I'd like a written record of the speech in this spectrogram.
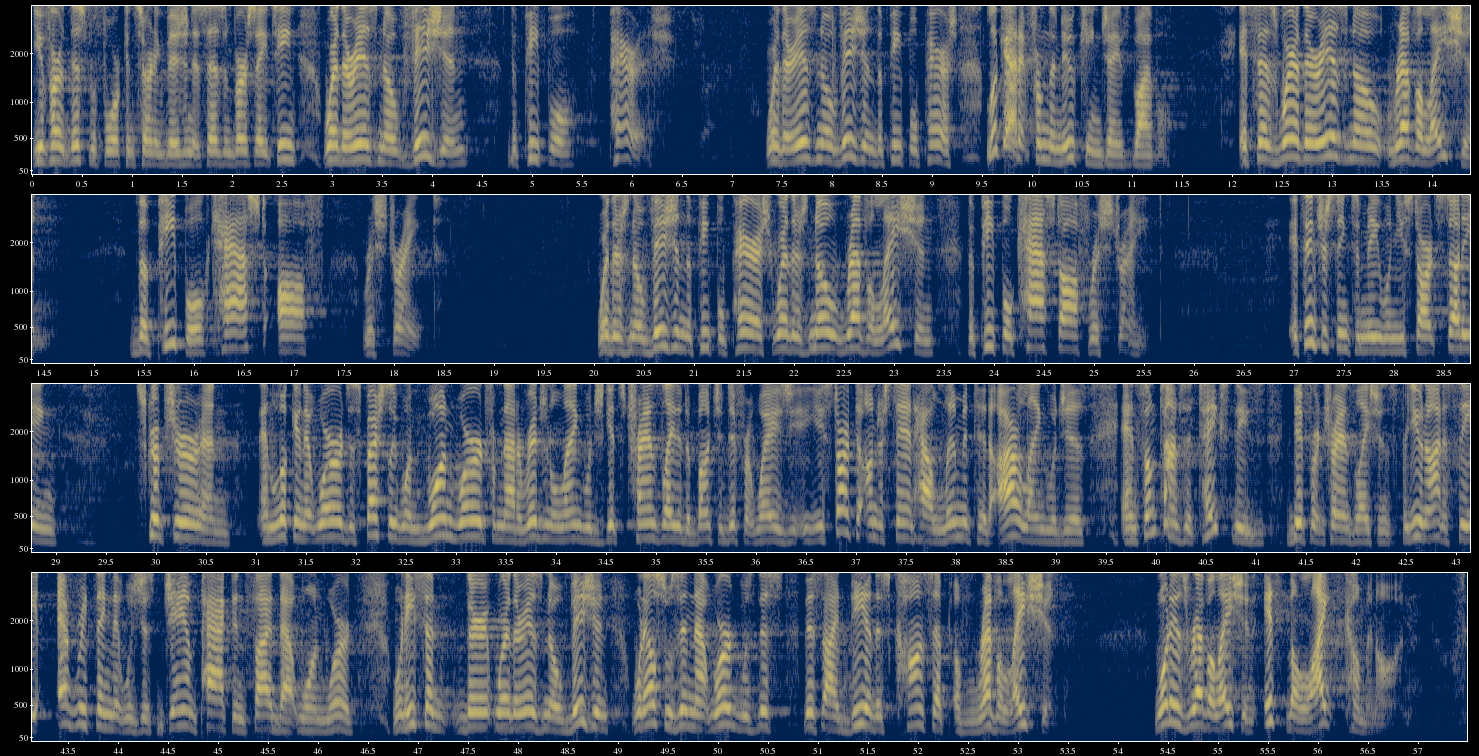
you've heard this before concerning vision. It says in verse 18, Where there is no vision, the people perish. Where there is no vision, the people perish. Look at it from the New King James Bible. It says, Where there is no revelation, the people cast off restraint. Where there's no vision, the people perish. Where there's no revelation, the people cast off restraint. It's interesting to me when you start studying Scripture and and looking at words, especially when one word from that original language gets translated a bunch of different ways, you, start to understand how limited our language is. And sometimes it takes these different translations for you and I to see everything that was just jam packed inside that one word. When he said, there, where there is no vision, what else was in that word was this, this idea, this concept of revelation. What is revelation? It's the light coming on,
